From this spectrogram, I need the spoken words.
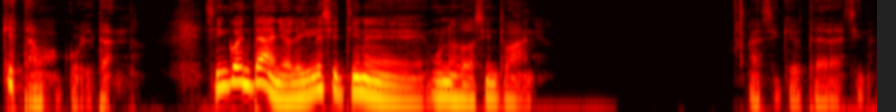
¿Qué estamos ocultando? 50 años, la iglesia tiene unos 200 años. Así que ustedes deciden.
